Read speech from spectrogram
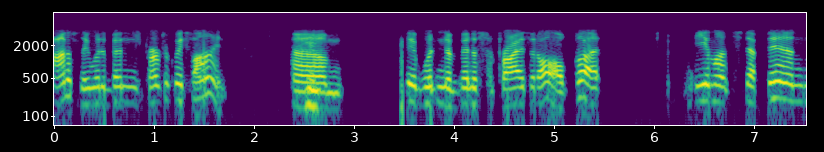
honestly, would have been perfectly fine. Um, it wouldn't have been a surprise at all, but Diamont stepped in.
